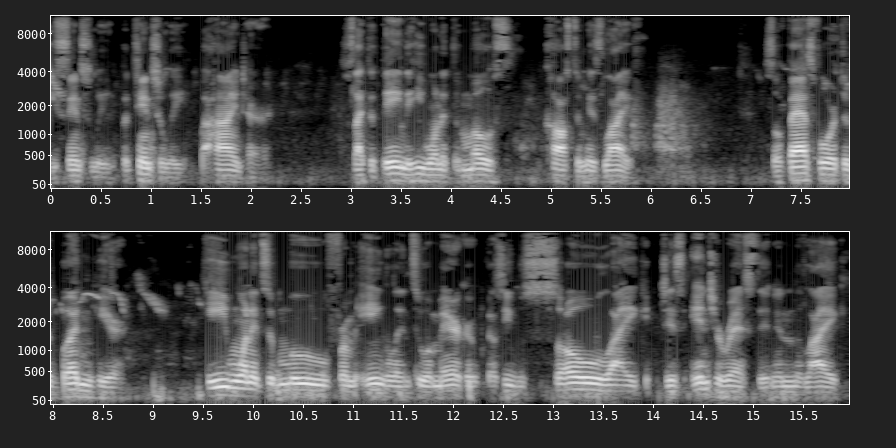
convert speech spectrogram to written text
essentially, potentially, behind her. It's like the thing that he wanted the most cost him his life. So fast forward to Button here. He wanted to move from England to America because he was so like just interested in like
